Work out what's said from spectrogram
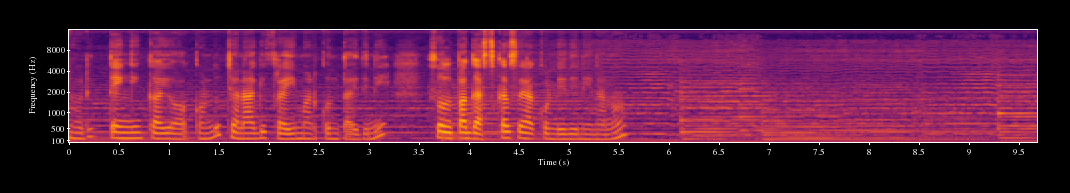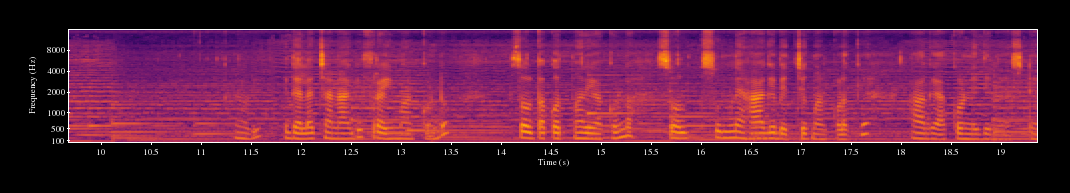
ನೋಡಿ, ತೆಂಗಿನಕಾಯಿ ಹಾಕ್ಕೊಂಡು ಚೆನ್ನಾಗಿ ಫ್ರೈ ಮಾಡ್ಕೊತಾ ಇದ್ದೀನಿ. ಸ್ವಲ್ಪ ಗಸಗಸೆ ಹಾಕ್ಕೊಂಡಿದ್ದೀನಿ ನಾನು. ನೋಡಿ, ಇದೆಲ್ಲ ಚೆನ್ನಾಗಿ ಫ್ರೈ ಮಾಡಿಕೊಂಡು ಸ್ವಲ್ಪ ಕೊತ್ತಂಬರಿ ಹಾಕ್ಕೊಂಡು ಸ್ವಲ್ಪ ಸುಮ್ಮನೆ ಹಾಗೆ ಬೆಚ್ಚಗೆ ಮಾಡ್ಕೊಳ್ಳೋಕ್ಕೆ ಹಾಗೆ ಹಾಕ್ಕೊಂಡಿದ್ದೀನಿ ಅಷ್ಟೇ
